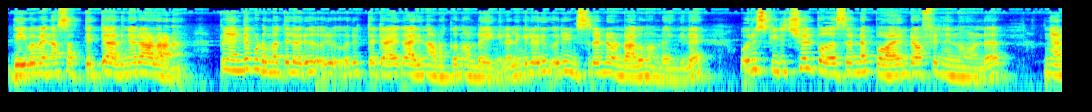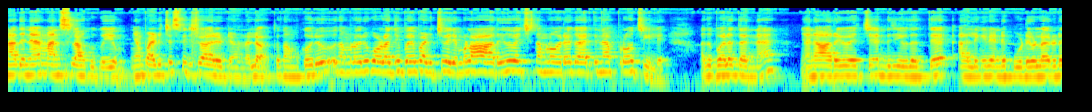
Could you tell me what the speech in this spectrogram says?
ദൈവം എന്ന സത്യത്തെ അറിഞ്ഞ ഒരാളാണ്. അപ്പോൾ എന്റെ കുടുംബത്തിൽ ഒരു ഒരു തെറ്റായ കാര്യം നടക്കുന്നുണ്ടെങ്കിൽ അല്ലെങ്കിൽ ഒരു ഒരു ഇൻസിഡന്റ് ഉണ്ടാകുന്നുണ്ടെങ്കിൽ ഒരു സ്പിരിച്വൽ പേഴ്സണിന്റെ പോയിന്റ് ഓഫ് വ്യൂ നിന്നുകൊണ്ട് ഞാൻ അതിനെ മനസ്സിലാക്കുകയും ഞാൻ പഠിച്ച സ്പിരിച്വാലിറ്റി ആണല്ലോ. അപ്പൊ നമുക്കൊരു നമ്മളൊരു കോളേജിൽ പോയി പഠിച്ചു വരുമ്പോൾ ആ അറിവ് വെച്ച് നമ്മൾ ഓരോ കാര്യത്തിന് അപ്രോച്ച് ഇല്ലേ അതുപോലെ തന്നെ ഞാൻ അറിവ് വെച്ച് എന്റെ ജീവിതത്തെ അല്ലെങ്കിൽ എന്റെ കൂടെയുള്ളവരുടെ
